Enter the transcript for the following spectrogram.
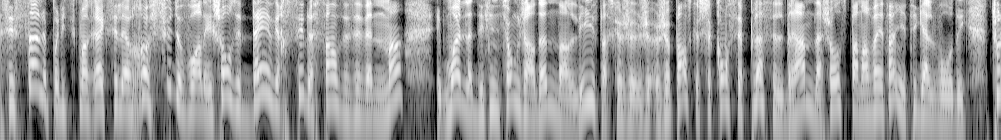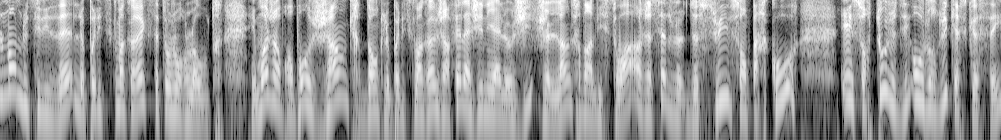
C'est ça le politiquement correct. C'est le refus de voir les choses et d'inverser le sens des événements. Et moi, la définition que j'en donne dans le livre, parce que je, je, je pense que ce concept-là, c'est le drame de la chose. Pendant 20 ans, il était galvaudé. Tout le monde l'utilisait. Le politiquement correct, c'était toujours l'autre. Et moi, j'en propose, j'ancre donc le politiquement correct, j'en fais la généalogie, je l'ancre dans l'histoire, j'essaie de, suivre son parcours. Et surtout, je dis aujourd'hui, qu'est-ce que c'est?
